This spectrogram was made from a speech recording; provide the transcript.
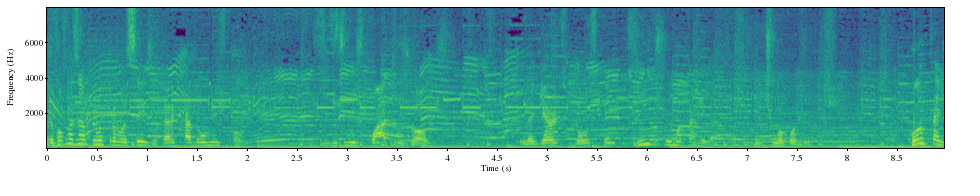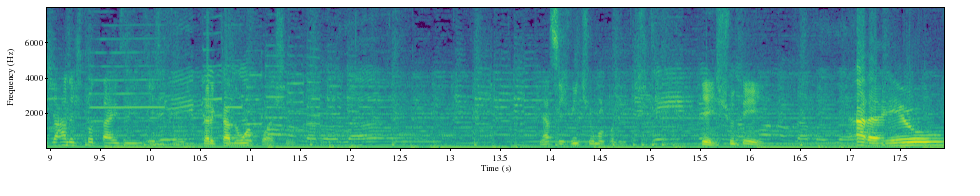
Eu vou fazer uma pergunta pra vocês, eu quero que cada um responda. Nos últimos quatro jogos, o LeGarrette Blount tem 21 carregadas, 21 corridas. Quantas jardas totais ele tem? Quero que cada um aposte. Nessas 21 corridas. E aí, chutem aí. Cara, eu.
